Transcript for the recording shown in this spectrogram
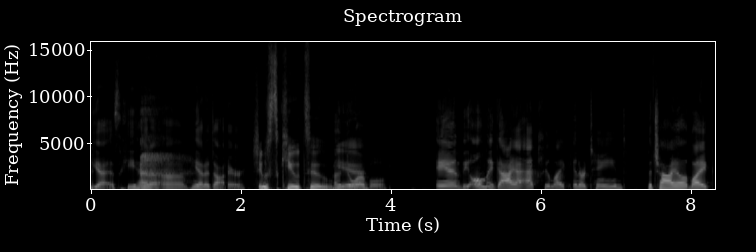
yes, he had a um he had a daughter. she was cute too. Yeah. Adorable. And the only guy I actually like entertained the child, like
